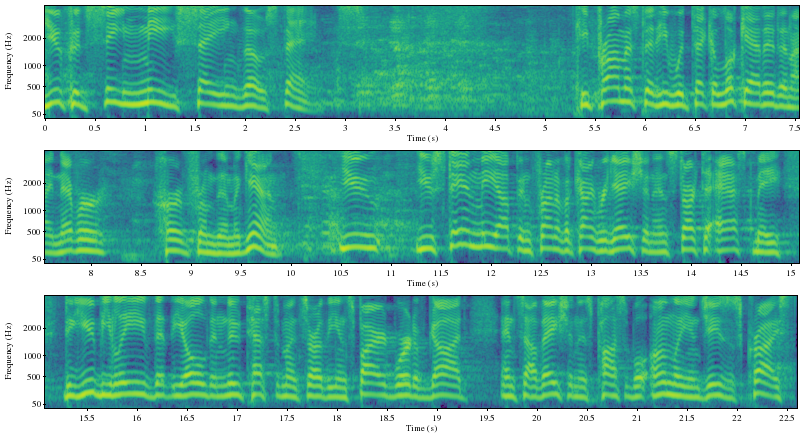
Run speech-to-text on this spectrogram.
you could see me saying those things. He promised that he would take a look at it, and I never heard from them again. You, you stand me up in front of a congregation and start to ask me, Do you believe that the Old and New Testaments are the inspired Word of God and salvation is possible only in Jesus Christ?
